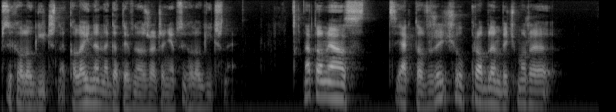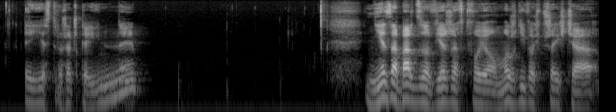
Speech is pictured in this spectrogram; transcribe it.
psychologiczne, kolejne negatywne orzeczenie psychologiczne. Natomiast, jak to w życiu, problem być może jest troszeczkę inny. Nie za bardzo wierzę w Twoją możliwość przejścia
